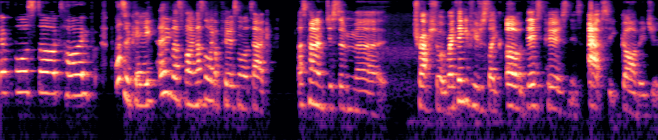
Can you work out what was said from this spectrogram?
get four stocks, hype. That's okay. I think that's fine. That's not like a personal attack. That's kind of just some uh, trash talk. But I think if you're just like, oh, this person is absolute garbage and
